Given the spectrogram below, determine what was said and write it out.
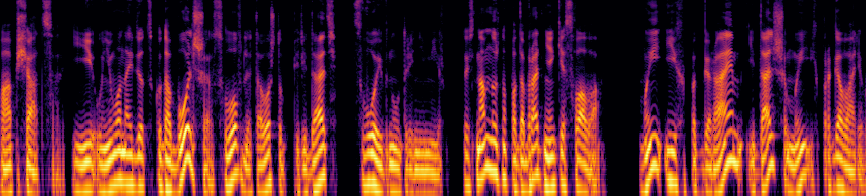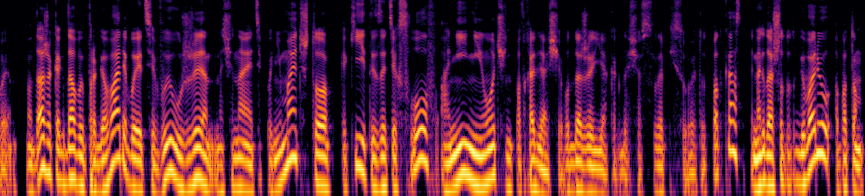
пообщаться, и у него найдется куда больше слов для того, чтобы передать свой внутренний мир. То есть нам нужно подобрать некие слова мы их подбираем, и дальше мы их проговариваем. Но даже когда вы проговариваете, вы уже начинаете понимать, что какие-то из этих слов, они не очень подходящие. Вот даже я, когда сейчас записываю этот подкаст, иногда что-то говорю, а потом,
